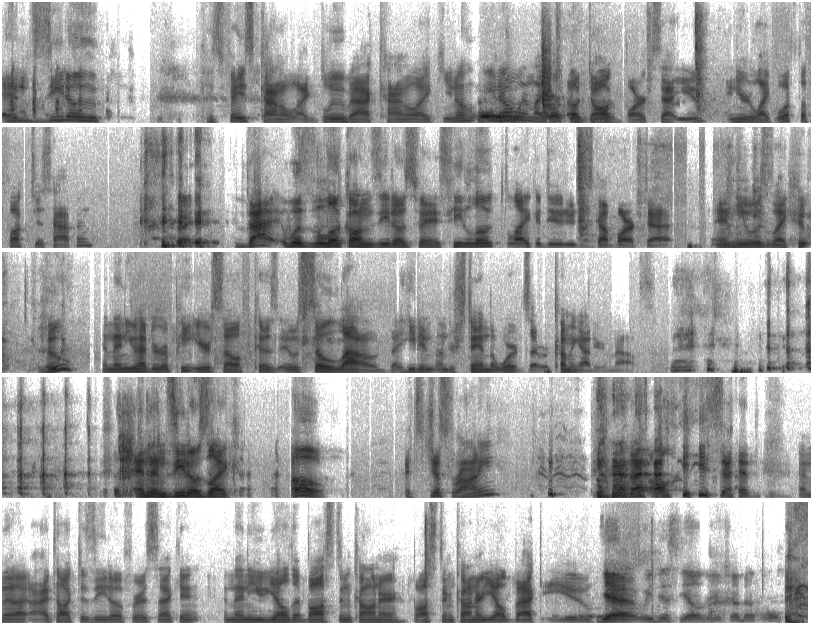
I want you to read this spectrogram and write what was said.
And Zito his face kind of like blew back, kind of like, you know, you know when like a dog barks at you and you're like, what the fuck just happened? Right. That was the look on Zito's face. He looked like a dude who just got barked at, and he was like, "Who? Who?" And then you had to repeat yourself because it was so loud that he didn't understand the words that were coming out of your mouth. and then Zito's like, "Oh, it's just Ronnie." and that's all he said. And then I, I talked to Zito for a second, and then you yelled at Boston Connor. Boston Connor yelled back at you. Yeah, we just yelled at each other. the whole time.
